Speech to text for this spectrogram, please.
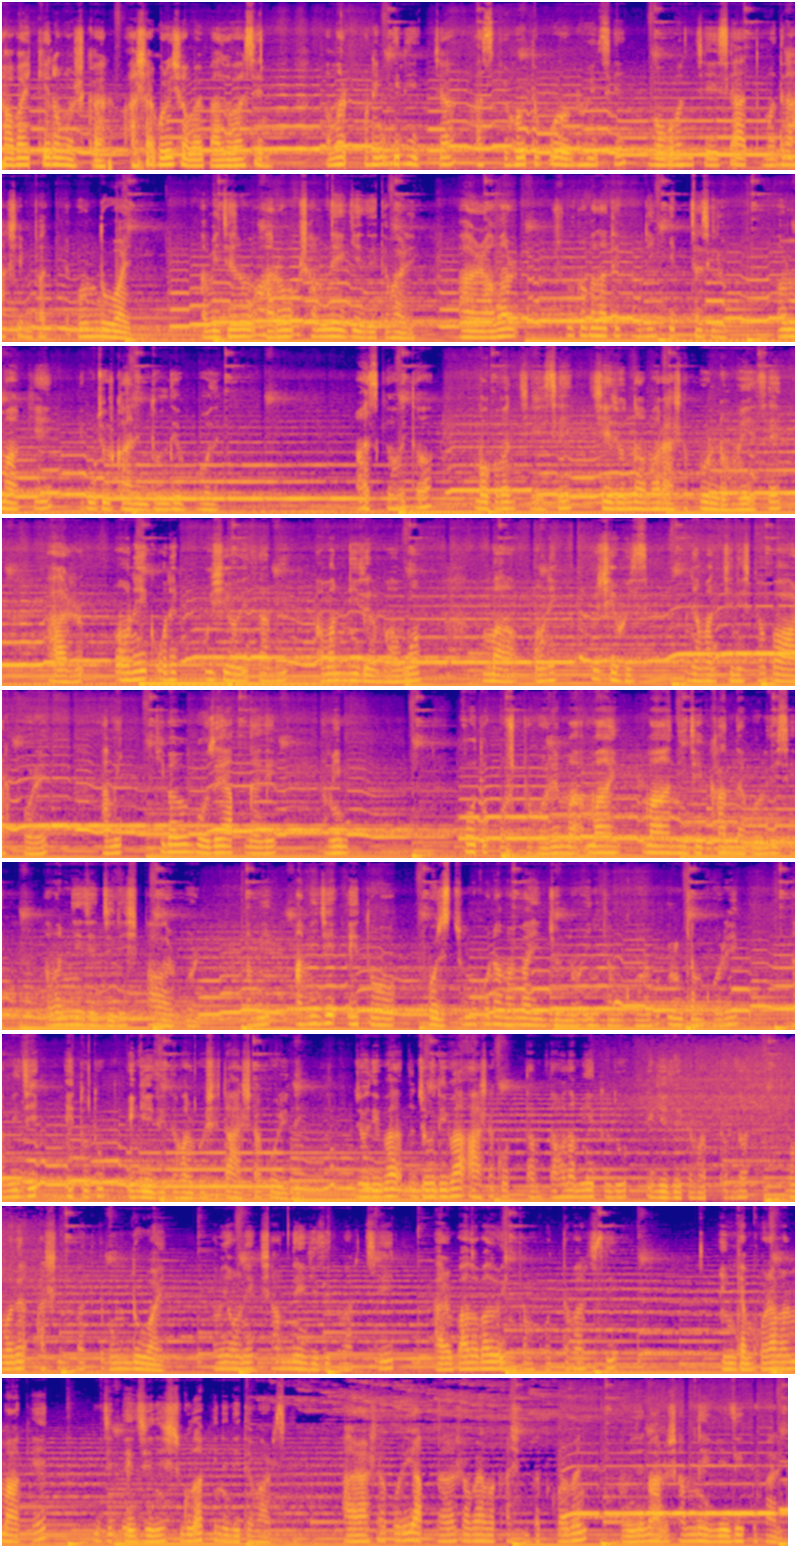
সবাইকে নমস্কার। আশা করি সবাই ভালো আছেন। আমার অনেক দিন ইচ্ছা আজকে হয়তো পূরণ হয়েছে। ভগবান চেয়েছে আর তোমাদের আশীর্বাদ এবং দুয়াই। আমি যেন আরও সামনে এগিয়ে যেতে পারি। আর আমার ছোটোবেলা থেকে অনেক ইচ্ছা ছিল আমার মাকে জোর কানের দুল দেব বলে। আজকে হয়তো ভগবান চেয়েছে, সেজন্য আমার আশা পূর্ণ হয়েছে। আর অনেক অনেক খুশি হয়েছে আমি আমার নিজের মাও মা অনেক খুশি হয়েছে আমার জিনিসটা পাওয়ার পরে আমি কীভাবে বোঝাই আপনাদের আমি কত কষ্ট করে মা, মাই, মা নিজে কান্না করে দিছে আমার নিজের জিনিস পাওয়ার পরে। আমি আমি যে এত পরিশ্রম করে আমার মায়ের জন্য ইনকাম করব ইনকাম করে আমি যে এতটুকু এগিয়ে যেতে পারব সেটা আশা করিনি যদি বা যদি বা আশা করতাম তাহলে আমি এত দূর এগিয়ে যেতে পারতাম না। তোমাদের আশীর্বাদ এবং দুয়াই। আমি অনেক সামনে এগিয়ে যেতে পারছি আর ভালো ভালো ইনকাম করতে পারছি। ইনকাম করে আমার মাকে জিনিসগুলো কিনে দিতে পারছি। আর আশা করি আপনারা সবাই আমাকে আশীর্বাদ করবেন, আমি যেন আরও সামনে এগিয়ে যেতে পারি।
